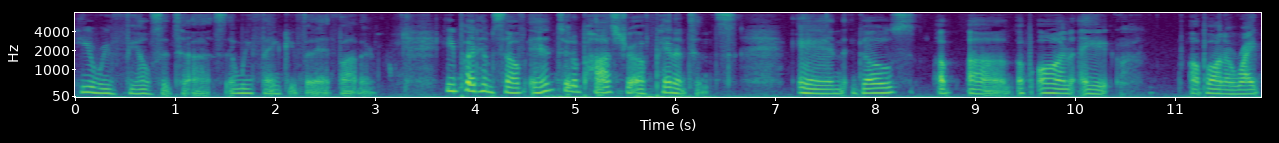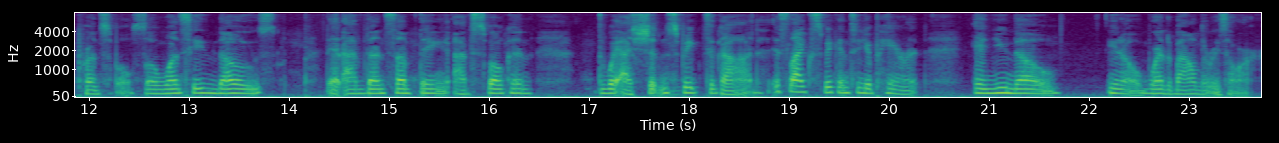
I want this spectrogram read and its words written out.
He reveals it to us. And we thank you for that, Father. He put himself into the posture of penitence and goes up, uh, upon a upon a right principle. So once he knows that I've done something, I've spoken the way I shouldn't speak to God. It's like speaking to your parent and you know, you know where the boundaries are.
